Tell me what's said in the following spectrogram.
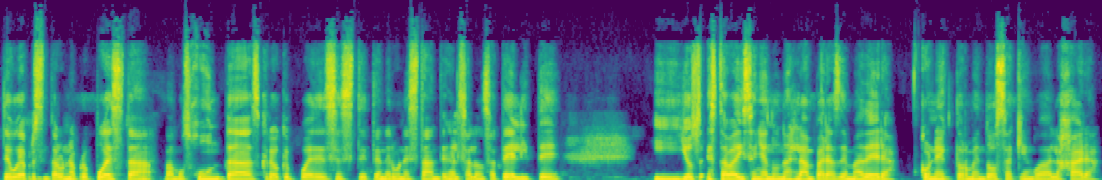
Te voy a presentar una propuesta, vamos juntas, creo que puedes este, tener un stand en el Salón Satélite. Y yo estaba diseñando unas lámparas de madera con Héctor Mendoza aquí en Guadalajara.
